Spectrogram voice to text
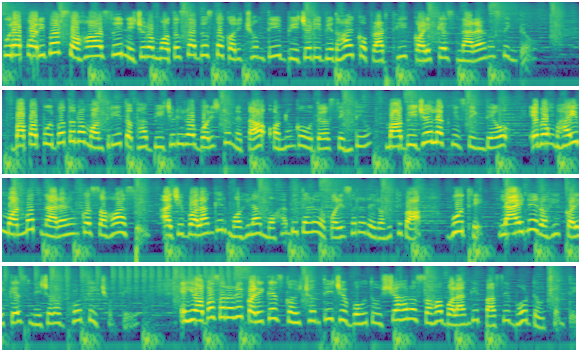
ପୁରା ପରିବାର ସହ ଆସି ନିଜର ମତ ସାବ୍ୟସ୍ତ କରିଛନ୍ତି ବିଜେଡି ବିଧାୟକ ପ୍ରାର୍ଥୀ କଳିକେଶ ନାରାୟଣ ସିଂ ଦେଓ ବାପା ପୂର୍ବତନ ମନ୍ତ୍ରୀ ତଥା ବିଜେଡିର ବରିଷ୍ଠ ନେତା ଅନଙ୍ଗ ଉଦୟ ସିଂ ଦେଓ ମା ବିଜୟଲକ୍ଷ୍ମୀ ସିଂ ଦେଓ ଏବଂ ଭାଇ ମନ୍ମଥ ନାରାୟଣଙ୍କ ସହ ଆସି ଆଜି ବଲାଙ୍ଗୀର ମହିଳା ମହାବିଦ୍ୟାଳୟ ପରିସରରେ ରହିଥିବା ବୁଥ୍ରେ ଲାଇନ୍ରେ ରହି କଳିକେଶ ନିଜର ଭୋଟ୍ ଦେଇଛନ୍ତି ଏହି ଅବସରରେ କଳିକେଶ କହିଛନ୍ତି ଯେ ବହୁତ ଉତ୍ସାହର ସହ ବଲାଙ୍ଗୀରବାସୀ ଭୋଟ ଦେଉଛନ୍ତି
